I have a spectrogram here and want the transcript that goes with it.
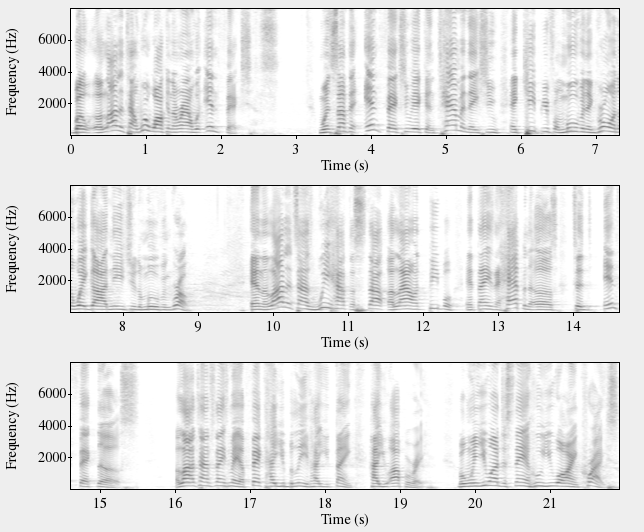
But a lot of time we're walking around with infections. When something infects you, it contaminates you and keep you from moving and growing the way God needs you to move and grow. And a lot of times we have to stop allowing people and things that happen to us to infect us. A lot of times things may affect how you believe, how you think, how you operate. But when you understand who you are in Christ,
